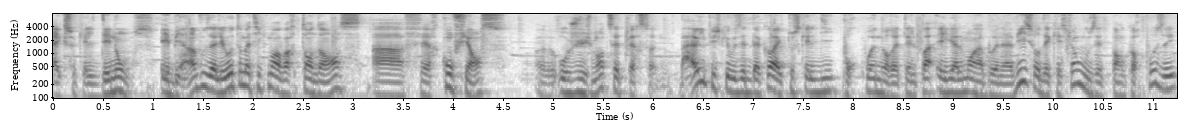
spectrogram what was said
avec ce qu'elle dénonce, eh bien vous allez automatiquement avoir tendance à faire confiance euh, au jugement de cette personne. Bah oui, puisque vous êtes d'accord avec tout ce qu'elle dit, pourquoi n'aurait-elle pas également un bon avis sur des questions que vous n'êtes pas encore posées?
